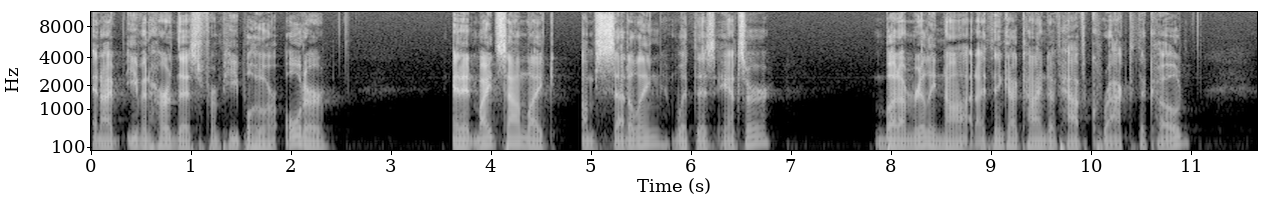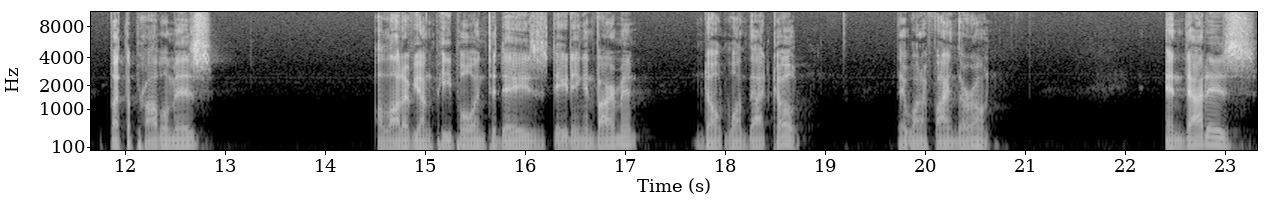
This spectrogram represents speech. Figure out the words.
and I've even heard this from people who are older, and it might sound like I'm settling with this answer, but I'm really not. I think I kind of have cracked the code. But the problem is, a lot of young people in today's dating environment don't want that code. They want to find their own. And that is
